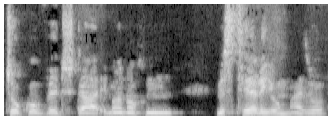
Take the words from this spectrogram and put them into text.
Djokovic da immer noch ein Mysterium. Also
